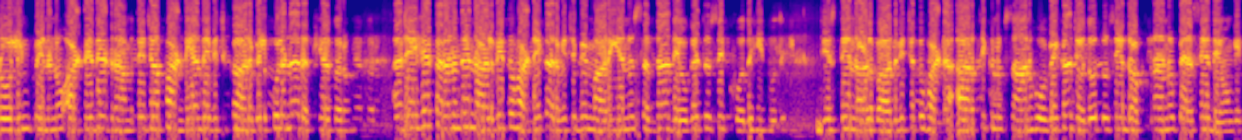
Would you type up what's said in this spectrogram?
ਰੋਲਿੰਗ ਪਿੰਨ ਨੂੰ ਆਟੇ ਦੇ ਡਰਮ ਤੇ ਜਾਂ ਭਾਂਡਿਆਂ ਦੇ ਵਿਚਕਾਰ ਬਿਲਕੁਲ ਨਾ ਰੱਖਿਆ ਕਰੋ। ਅਜਿਹੇ ਕਰਨ ਦੇ ਨਾਲ ਵੀ ਤੁਹਾਡੇ ਘਰ ਵਿੱਚ ਬਿਮਾਰੀਆਂ ਨੂੰ ਸੱਦਾ ਦਿਓਗੇ ਤੁਸੀਂ ਖੁਦ ਹੀ। ਜਿਸ ਦੇ ਨਾਲ ਬਾਅਦ ਵਿੱਚ ਤੁਹਾਡਾ ਆਰਥਿਕ ਨੁਕਸਾਨ ਹੋਵੇਗਾ ਜਦੋਂ ਤੁਸੀਂ ਡਾਕਟਰਾਂ ਨੂੰ ਪੈਸੇ ਦਿਓਗੇ।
